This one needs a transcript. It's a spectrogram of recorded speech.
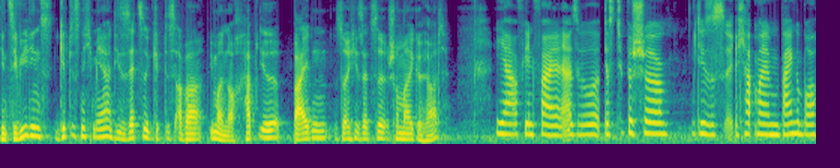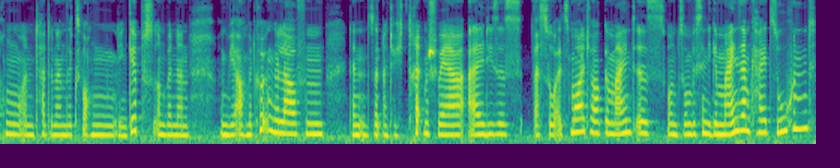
Den Zivildienst gibt es nicht mehr. Diese Sätze gibt es aber immer noch. Habt ihr beiden solche Sätze schon mal gehört? Ja, auf jeden Fall. Also das typische dieses, ich habe mal ein Bein gebrochen und hatte dann sechs Wochen den Gips und bin dann irgendwie auch mit Krücken gelaufen. Dann sind natürlich Treppen schwer. All dieses, was so als Smalltalk gemeint ist und so ein bisschen die Gemeinsamkeit suchend,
